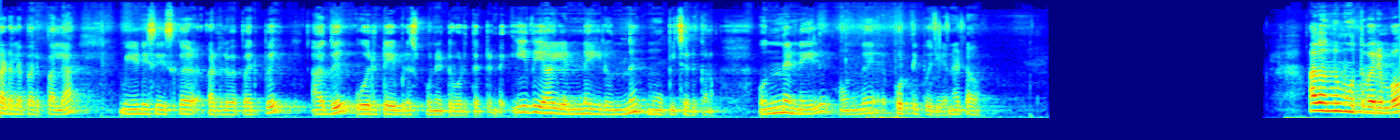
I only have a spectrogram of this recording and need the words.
കടലപ്പരിപ്പല്ല മീഡിയം സൈസ് കടലപ്പരിപ്പ്. അത് ഒരു ടേബിൾ സ്പൂൺ ഇട്ട് കൊടുത്തിട്ടുണ്ട്. ഇത് ആ എണ്ണയിലൊന്ന് മൂപ്പിച്ചെടുക്കണം. ഒന്ന് എണ്ണയിൽ ഒന്ന് പൊട്ടിപ്പൊരിയാണ് കേട്ടോ. അതൊന്ന് മൂത്ത് വരുമ്പോൾ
